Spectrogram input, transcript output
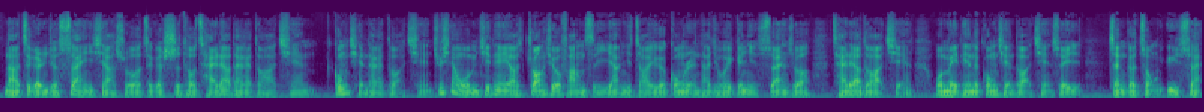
那这个人就算一下，说这个石头材料大概多少钱，工钱大概多少钱？就像我们今天要装修房子一样，你找一个工人，他就会跟你算说材料多少钱，我每天的工钱多少钱，所以整个总预算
